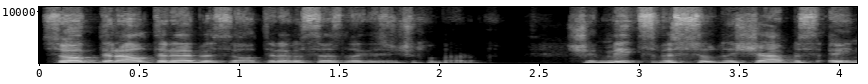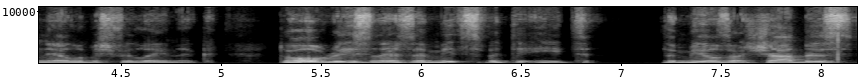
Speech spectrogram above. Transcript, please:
So the Alter Rebbe, the Alter Rebbe says like this in Shulchan Aruch. Shabbos ein el b'shvileinik. The whole reason there's a mitzvah to eat the meals on Shabbos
